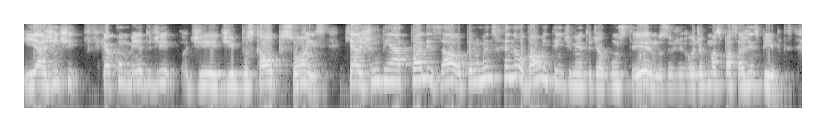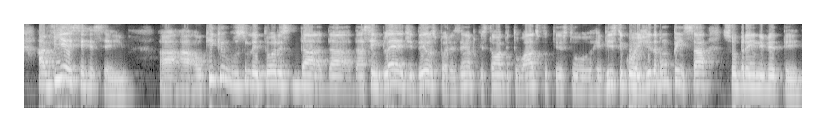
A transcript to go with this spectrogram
e a gente fica com medo de, de, de, buscar opções que ajudem a atualizar, ou pelo menos renovar o entendimento de alguns termos ou de, ou de algumas passagens bíblicas. Havia esse receio. A, a, o que, que os leitores da, da, da, Assembleia de Deus, por exemplo, que estão habituados com o texto revista e corrigida, vão pensar sobre a NVT?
